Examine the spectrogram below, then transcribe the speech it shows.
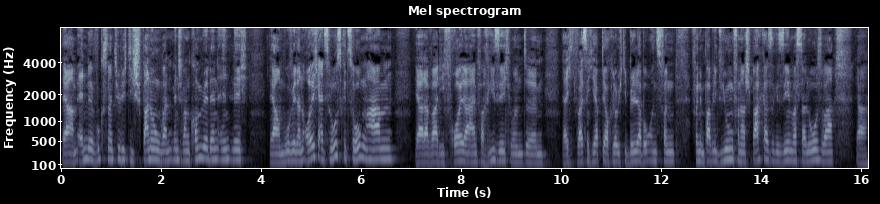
Ja, am Ende wuchs natürlich die Spannung, wann, Mensch, wann kommen wir denn endlich? Ja, und wo wir dann euch als losgezogen haben, ja, da war die Freude einfach riesig und ähm, ja, ich weiß nicht, ihr habt ja auch, glaube ich, die Bilder bei uns von, von dem Public Viewing von der Sparkasse gesehen, was da los war. Ja,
